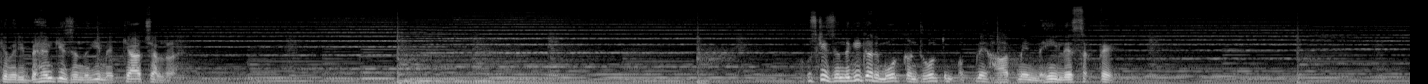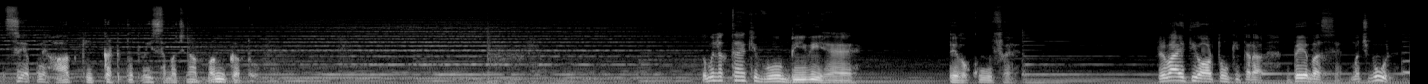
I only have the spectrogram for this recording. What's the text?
कि मेरी बहन की ज़िंदगी में क्या चल रहा है। उसकी ज़िंदगी का रिमोट कंट्रोल तुम अपने हाथ में नहीं ले सकते। उसे अपने हाथ की कठपुतली समझना बंद कर दो। तुम्हें लगता है कि वो बीवी है, बेवकूफ़ है। रिवायती औरतों की तरह बेबस है, मजबूर है।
